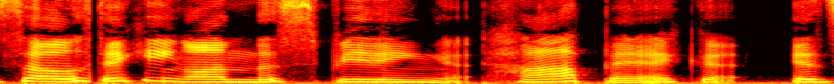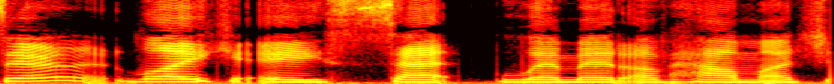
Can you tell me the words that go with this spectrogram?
So, sticking on the speeding topic, is there like a set limit of how much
